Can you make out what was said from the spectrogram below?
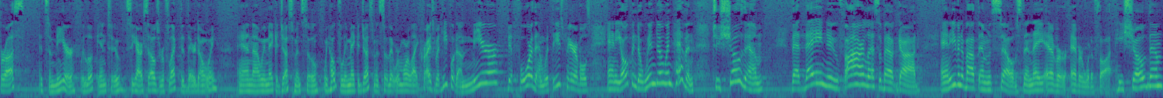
for us, it's a mirror we look into, see ourselves reflected there, don't we? And uh, we make adjustments, so we hopefully make adjustments so that we're more like Christ. But he put a mirror before them with these parables, and he opened a window in heaven to show them that they knew far less about God and even about themselves than they ever, ever would have thought. He showed them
